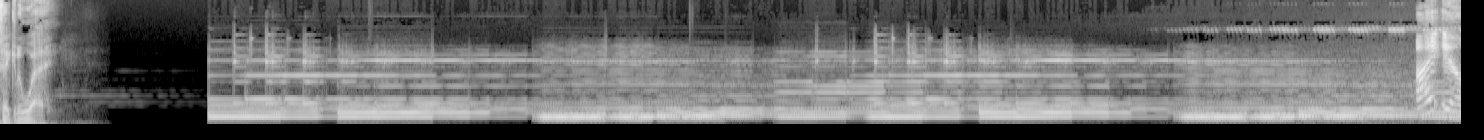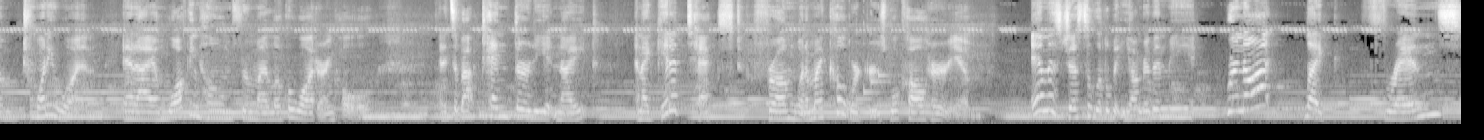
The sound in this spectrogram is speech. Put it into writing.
take it away. I am 21 and I am walking home from my local watering hole and it's about 10:30 at night and I get a text from one of my coworkers. We'll call her M. M is just a little bit younger than me. We're not like friends.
